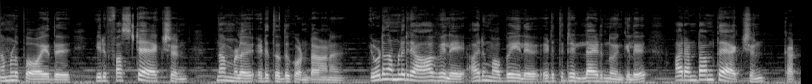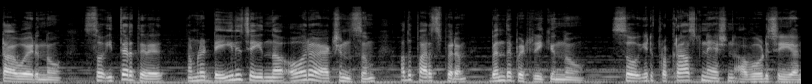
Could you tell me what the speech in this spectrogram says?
നമ്മൾ പോയത് ഈ ഒരു ഫസ്റ്റ് ആക്ഷൻ നമ്മൾ എടുത്തത് കൊണ്ടാണ്. ഇവിടെ നമ്മൾ രാവിലെ ആ ഒരു മൊബൈൽ എടുത്തിട്ടില്ലായിരുന്നുവെങ്കിൽ ആ രണ്ടാമത്തെ ആക്ഷൻ കട്ടാവുമായിരുന്നു സോ ഇത്തരത്തിൽ നമ്മൾ ഡെയിലി ചെയ്യുന്ന ഓരോ ആക്ഷൻസും അത് പരസ്പരം ബന്ധപ്പെട്ടിരിക്കുന്നു. സോ ഈ ഒരു പ്രൊക്രാസ്റ്റിനേഷൻ അവോയ്ഡ് ചെയ്യാൻ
